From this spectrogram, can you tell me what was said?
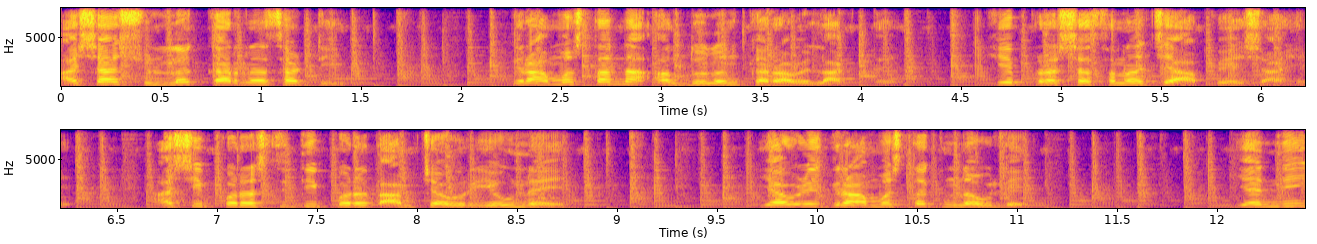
अशा शुल्लक कारणासाठी ग्रामस्थांना आंदोलन करावे लागते हे प्रशासनाचे अपयश आहे. अशी परिस्थिती परत आमच्यावर येऊ नये. यावेळी ग्रामस्थक नवले. यांनी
